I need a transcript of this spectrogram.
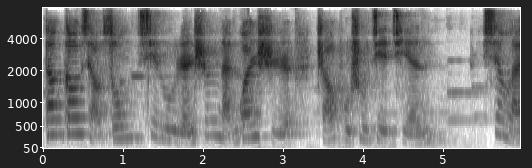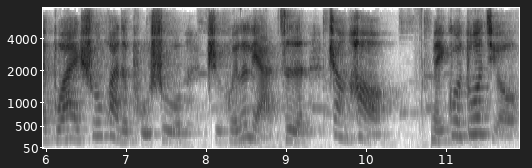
当高晓松陷入人生难关时，找朴树借钱。向来不爱说话的朴树只回了俩字：账号。没过多久。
